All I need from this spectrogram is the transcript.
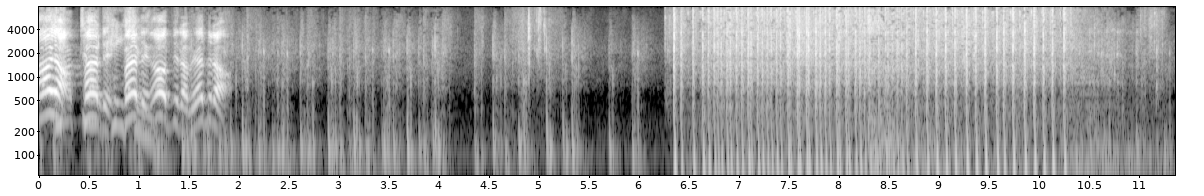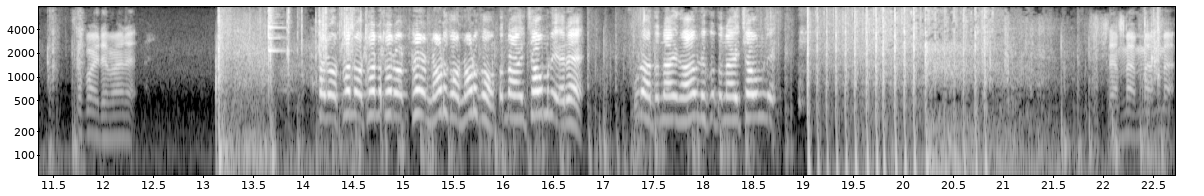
ဟာ အားရဖတ်တယ်ဖတ်တယ်ငါ့ကိုပြစ်တာဗျာပြစ်တာစပိုက်ဒါမန်နဲ့ထတော့ထတော့ထတော့ထတော့ထတော့နောက်တစ်ကောင်နောက်တစ်ကောင်တနား6မိနစ်အဲ့ဒါခုနတနား9မိနစ်ခုတနား6မိနစ်ဒါမတ်မတ်မတ်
